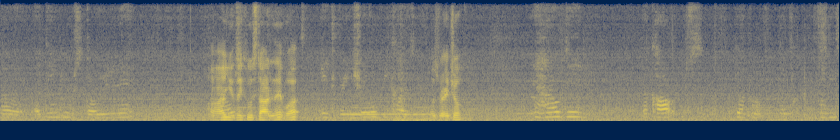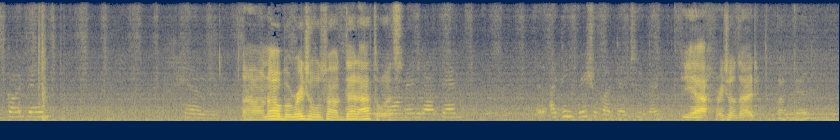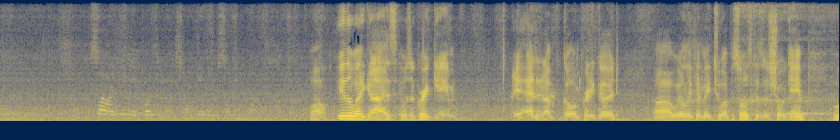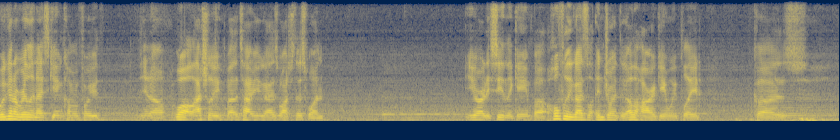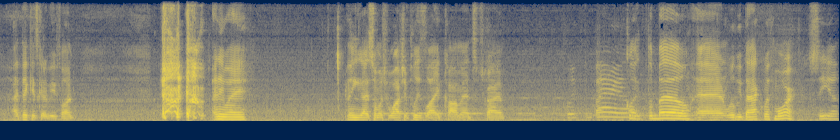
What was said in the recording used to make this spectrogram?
No, I think who started it Uh. You think who started it? What is Rachel because was Rachel? how did the cops, the, the police guy dead? Him. I don't know, but Rachel was found dead afterwards. Norman got dead. And I think Rachel got dead too, right? Yeah, Rachel died. Got dead. So I think it wasn't us. So I think it was someone else. Well, either way, guys, it was a great game. It ended up going pretty good. Uh, we only could make two episodes because it's a short game, but we got a really nice game coming for you. You know, well, actually, by the time you guys watch this one, you already seen the game. But hopefully, you guys enjoyed the other horror game we played because I think it's gonna be fun. anyway, thank you guys so much for watching. Please like, comment, subscribe Click the bell. click the bell, and we'll be back with more. See ya.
